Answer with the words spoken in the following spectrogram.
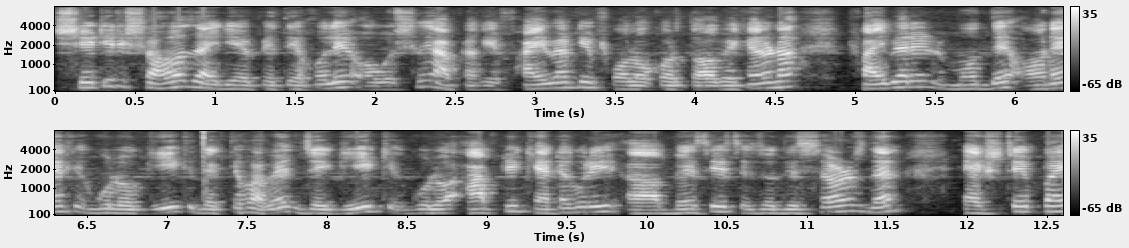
সেটির সহজ আইডিয়া পেতে হলে অবশ্যই আপনাকে ফাইবারকে ফলো করতে হবে। কেননা ফাইবারের মধ্যে অনেকগুলো গিক দেখতে পাবেন। যে গিকগুলো আপনি ক্যাটাগরি বেসিস যদি সার্চ দেন স্টেপ বাই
